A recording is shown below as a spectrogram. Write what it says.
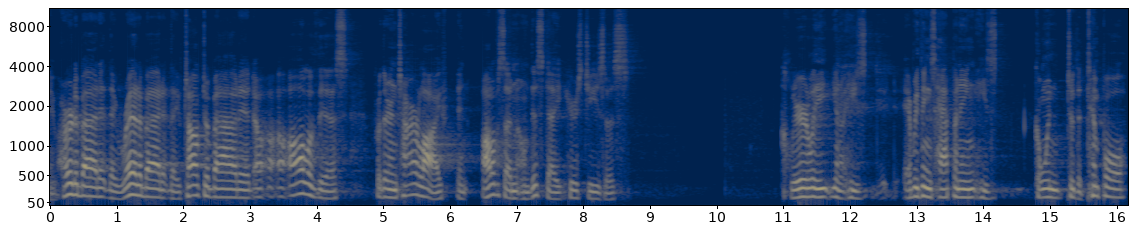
They've heard about it, they've read about it, they've talked about it, all of this for their entire life. And all of a sudden, on this day, here's Jesus. Clearly, you know, he's everything's happening. He's going to the temple.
